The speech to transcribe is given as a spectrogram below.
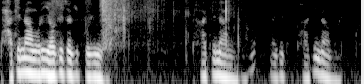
바디나물이 여기저기 보입니다. 바디나물. 여기도 바디나물이 있고요.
